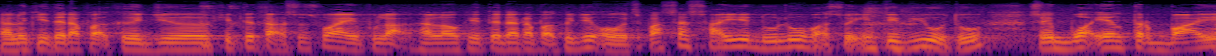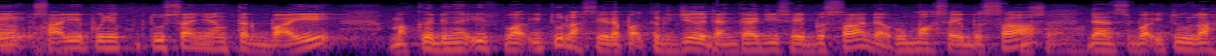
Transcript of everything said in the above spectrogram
kalau kita dapat kerja, kita tak sesuai pula kalau kita dah dapat kerja. Oh, pasal saya dulu waktu interview tu, saya buat yang terbaik, Ah. saya punya keputusan yang terbaik, maka dengan sebab itulah saya dapat kerja dan gaji saya besar dan rumah saya besar dan sebab itulah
